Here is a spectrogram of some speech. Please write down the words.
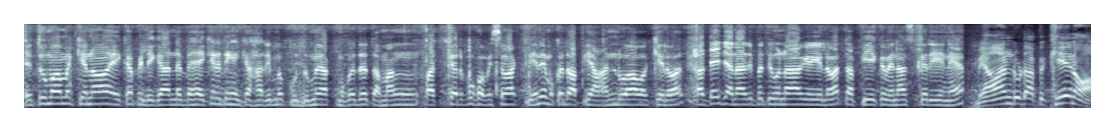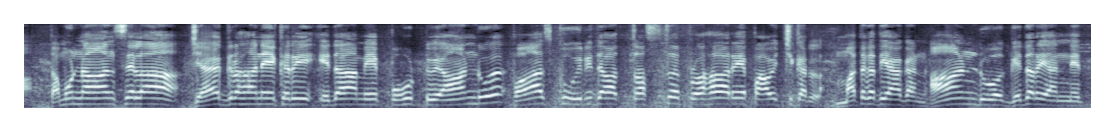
එතුමාම කියනවා ඒක පිළිගන්න බෑ කියලා. ඉතින් ඒක හරිම පුදුමයක්. මොකද තමන් පත් කරපු කොමිසමක් තියෙන්නේ. මොකද අපි ආණ්ඩුව ආවා කියලාවත් රටේ ජනාධිපති වුණා කියලාවත් අපි ඒක වෙනස් කරේ නෑ. මේ ආණ්ඩුවට අපි කියනවා තමුන්නාන්සලා ජයග්‍රහණය කරේ එදා මේ පොහොට්ටුවේ ආණ්ඩුව පාස්කු ඉරිදා ත්‍රස්ත ප්‍රහාරය පාවිච්චි කරලා. මතකතියාගන්න ආණ්ඩුව ගෙදර යන්නෙත්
